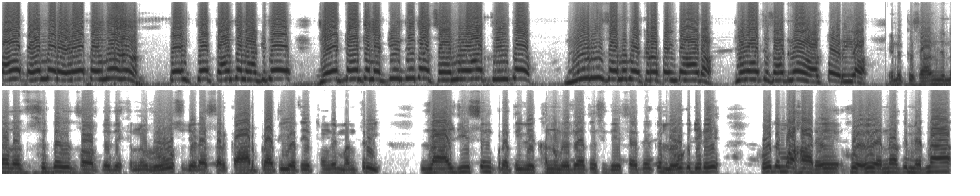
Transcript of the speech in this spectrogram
ਆ ਬੰਨ ਰੋਲਾ ਪਾਉਣਾ ਹਾਂ ਤੇ ਇੱਥੇ ਕੰਧ ਲੱਗ ਜਾਏ। ਜੇ ਕੰਧ ਲੱਗੀ ਹੁੰਦੀ ਤਾਂ ਸਾਨੂੰ ਆ ਚੀਜ਼ ਦਾ ਮੂੰਹ ਸਾਨੂੰ ਵੇਖਣਾ ਪੈਂਦਾ ਆੜਾ ਜੋ ਅੱਜ ਸਾਡੇ ਨਾਲ ਹਾਲਤ ਹੋ ਰਹੀ ਆ। ਇਹਨਾਂ ਕਿਸਾਨ ਜਿਨ੍ਹਾਂ ਦਾ ਸਿੱਧੇ ਤੌਰ ਤੇ ਦੇਖਣ ਨੂੰ ਰੋਸ ਜਿਹੜਾ ਸਰਕਾਰ ਪ੍ਰਤੀ ਅਤੇ ਇੱਥੋਂ ਦੇ ਮੰਤਰੀ ਲਾਲਜੀਤ ਸਿੰਘ ਪ੍ਰਤੀ ਵੇਖਣ ਨੂੰ ਮਿਲ ਰਿਹਾ ਤੁਸੀਂ ਦੇਖ ਸਕਦੇ ਹੋ ਕਿ ਲੋਕ ਜਿਹੜੇ ਖੁਦ ਮੁਹਾਰੇ ਹੋਏ ਇਹਨਾਂ ਤੇ ਮੇਰੇ ਨਾਲ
